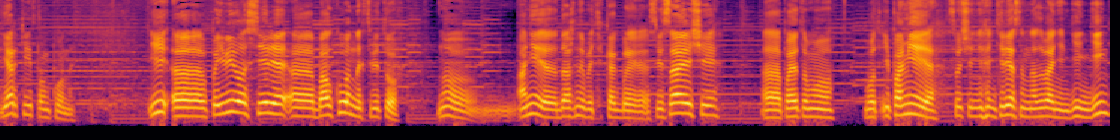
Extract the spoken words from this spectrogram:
яркие помпоны. И э, появилась серия э, балконных цветов. Но они должны быть как бы свисающие, э, поэтому вот ипомея с очень интересным названием динь-динь,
